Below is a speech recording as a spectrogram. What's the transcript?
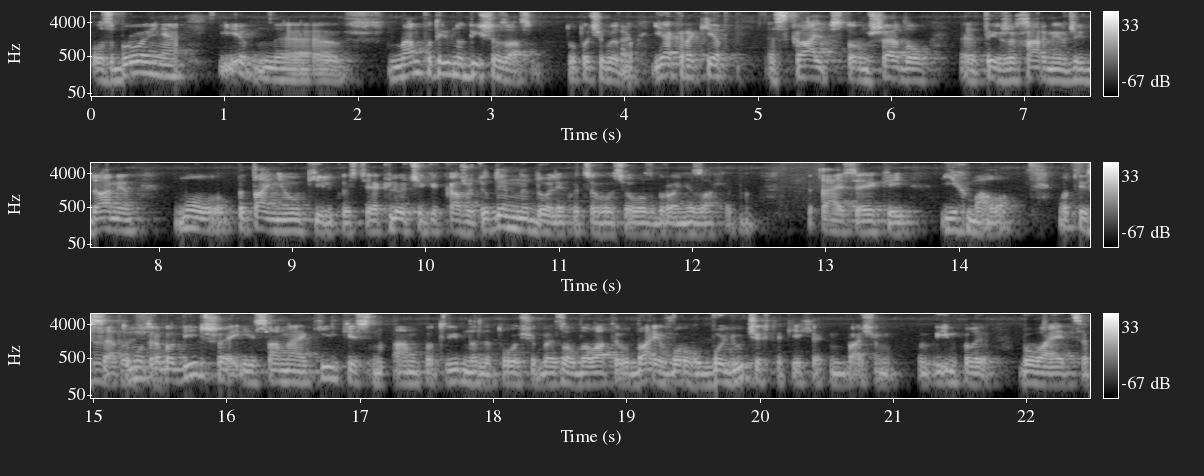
озброєння, і е, нам потрібно більше засобів. Тут очевидно, як ракет Скальп, Storm Shadow, е, тих же Хармів, Джейдамів. Ну питання у кількості. Як льотчики кажуть, один недолік у цього всього озброєння західного. Питаюся, який їх мало. От і все. Тому треба більше, і саме кількість нам потрібна для того, щоб завдавати ударів ворогу болючих, таких як ми бачимо, інколи бувається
